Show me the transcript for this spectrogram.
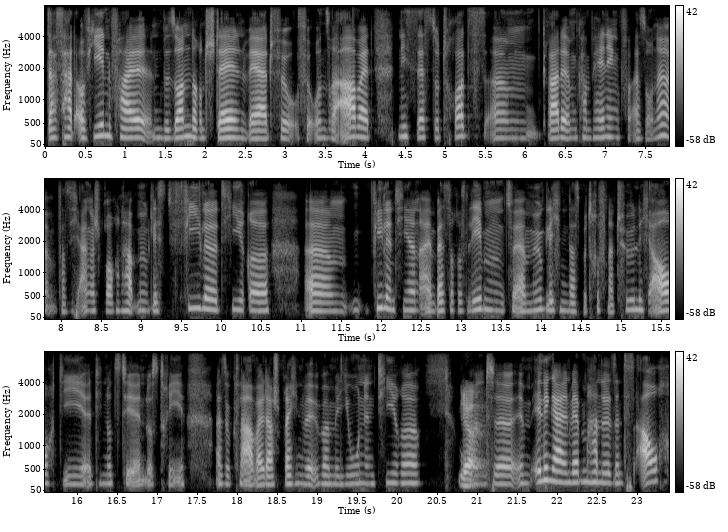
das hat auf jeden Fall einen besonderen Stellenwert für, für unsere Arbeit. Nichtsdestotrotz, ähm, gerade im Campaigning, also ne, was ich angesprochen habe, möglichst viele Tiere, ähm, vielen Tieren ein besseres Leben zu ermöglichen, das betrifft natürlich auch die, die Nutztierindustrie. Also klar, weil da sprechen wir über Millionen Tiere. Ja. Und äh, im illegalen Webbenhandel sind es auch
